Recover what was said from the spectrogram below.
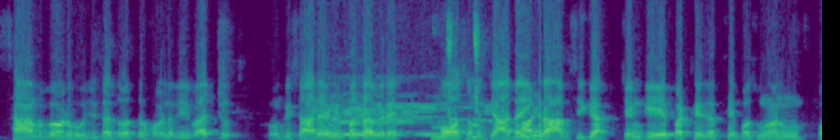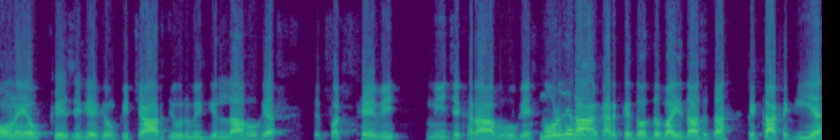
ਸਾਂਭ ਗੌਰ ਹੋ ਜੂ ਤਾਂ ਦੁੱਧ ਹੁਣ ਵੀ ਵਾਜੂ ਕਿਉਂਕਿ ਸਾਰਿਆਂ ਨੂੰ ਪਤਾ ਵੀਰੇ ਮੌਸਮ ਜ਼ਿਆਦਾ ਹੀ ਖਰਾਬ ਸੀਗਾ। ਚੰਗੇ ਪੱਠੇ ਦਿੱਥੇ ਪਸ਼ੂਆਂ ਨੂੰ ਪਾਉਣੇ ਔਖੇ ਸੀਗੇ ਕਿਉਂਕਿ ਚਾਰ ਚੂਰ ਵੀ ਗਿੱਲਾ ਹੋ ਗਿਆ ਤੇ ਪੱਠੇ ਵੀ ਮੀਂਹ 'ਚ ਖਰਾਬ ਹੋ ਗਏ। ਤਾਂ ਕਰਕੇ ਦੁੱਧ ਬਾਈ ਦੱਸਦਾ ਕਿ ਘਟ ਗਈ ਆ।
